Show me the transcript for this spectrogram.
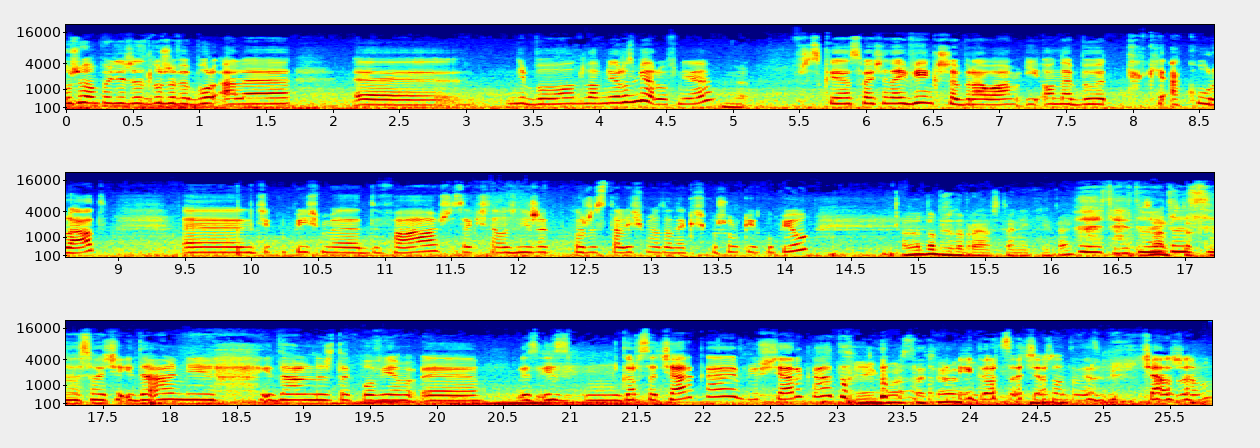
Muszę wam powiedzieć, że jest duży wybór, ale e, nie było dla mnie rozmiarów, nie? Nie. Wszystkie, słuchajcie, największe brałam i one były takie akurat, e, gdzie kupiliśmy dwa, przez jakiś tam zniżek korzystaliśmy, no ten jakieś koszulki kupił. Ale dobrze dobrałem staniki, tak? Tak, to, Znam to się jest, dobrze. słuchajcie, idealnie, idealny, że tak powiem, e, jest, jest mm, gorseciarka, biuściarka, to I gorsecie? i gorseciarza to jest biuściarzem.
